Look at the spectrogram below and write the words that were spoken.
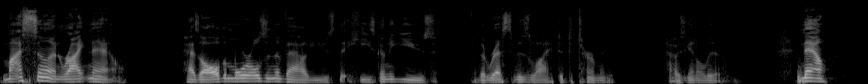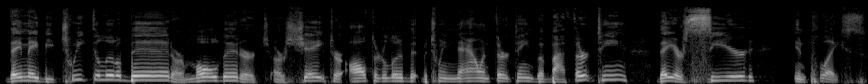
My son, right now, has all the morals and the values that he's going to use for the rest of his life to determine how he's going to live. Now, they may be tweaked a little bit or molded or, or shaped or altered a little bit between now and 13, but by 13, they are seared in place.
